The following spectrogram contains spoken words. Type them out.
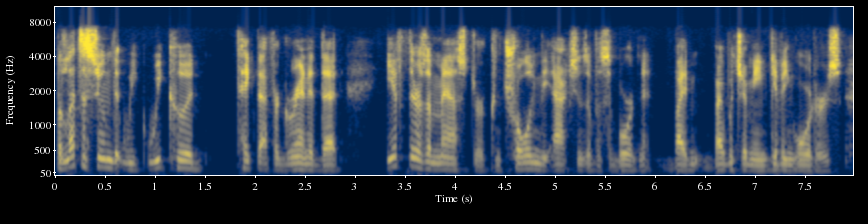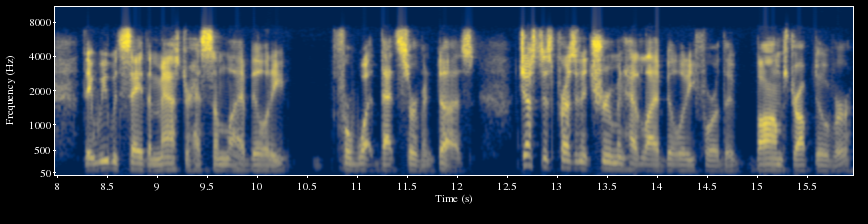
But let's assume that we, we could take that for granted that if there's a master controlling the actions of a subordinate, by, by which I mean giving orders, that we would say the master has some liability for what that servant does. Just as President Truman had liability for the bombs dropped over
